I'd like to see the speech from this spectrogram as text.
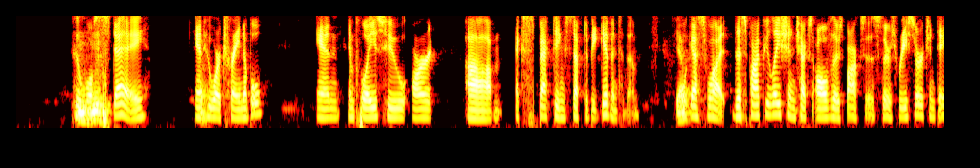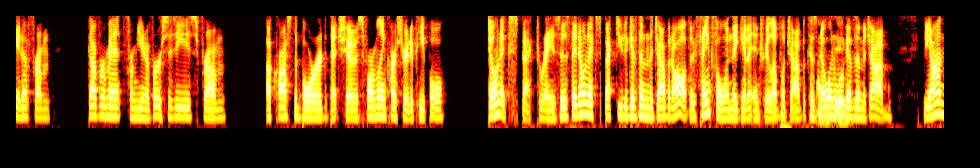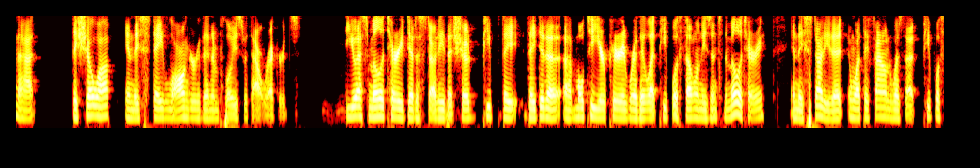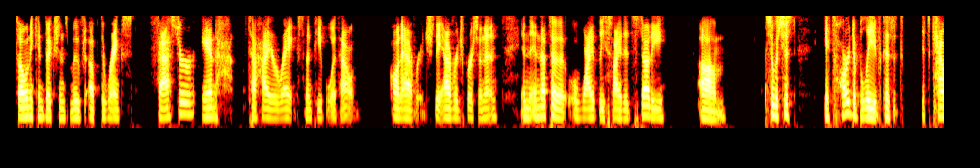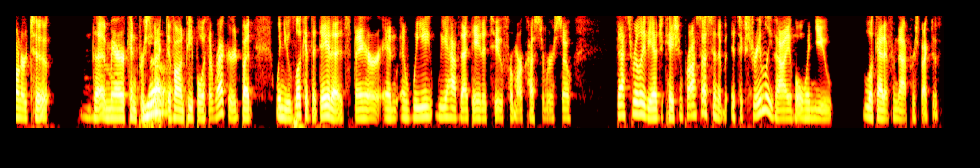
who mm-hmm. will stay, and who are trainable, and employees who aren't um, expecting stuff to be given to them. Yep. Well, guess what? This population checks all of those boxes. There's research and data from government, from universities, from across the board that shows formerly incarcerated people don't expect raises. They don't expect you to give them the job at all. They're thankful when they get an entry level job because no I one see. will give them a job. Beyond that, they show up and they stay longer than employees without records. Mm-hmm. The U.S. military did a study that showed people they they did a, a multi year period where they let people with felonies into the military, and they studied it. And what they found was that people with felony convictions moved up the ranks faster and to higher ranks than people without, on average, the average person in. And, and that's a, a widely cited study. Um, so it's just, it's hard to believe because it's, it's counter to the American perspective no. on people with a record. But when you look at the data, it's there. And, and we, we have that data too from our customers. So that's really the education process. And it, it's extremely valuable when you look at it from that perspective.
